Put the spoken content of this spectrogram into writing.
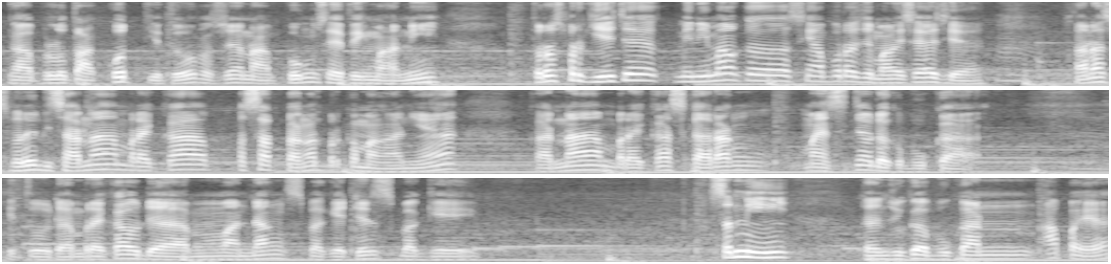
nggak perlu takut gitu, maksudnya nabung saving money, terus pergi aja minimal ke Singapura aja Malaysia aja. Karena sebenarnya di sana mereka pesat banget perkembangannya karena mereka sekarang mindsetnya udah kebuka gitu dan mereka udah memandang sebagai dance sebagai seni dan juga bukan apa ya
